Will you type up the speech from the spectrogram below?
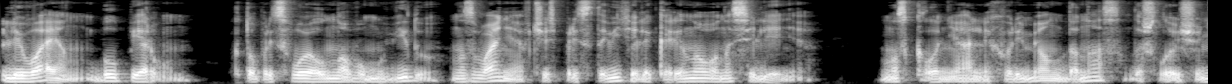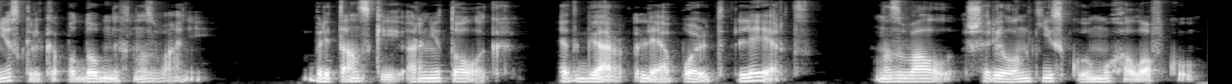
Левайан был первым, кто присвоил новому виду название в честь представителя коренного населения. Но с колониальных времен до нас дошло еще несколько подобных названий. Британский орнитолог Эдгар Леопольд Лейерт назвал шри-ланкийскую мухоловку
